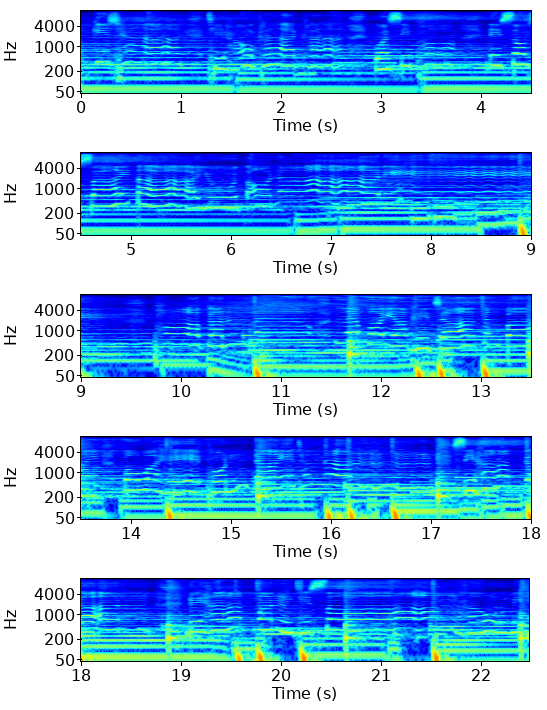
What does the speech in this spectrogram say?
บกี่ชาที่เฮาคลาดคากว่าสิพอได้สบสายตาอยู่ต่อหน้า จากกันไปบอกว่าเหตุผลใดทั้งนั้น สิหักกันด้วยหักมันที่สองเฮามี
